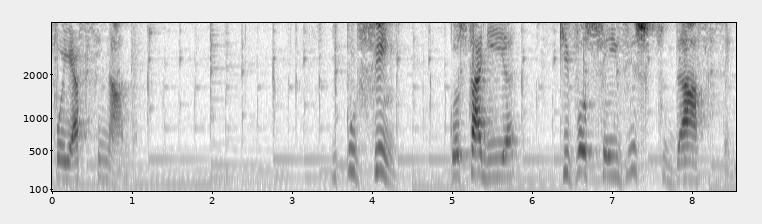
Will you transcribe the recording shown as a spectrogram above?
foi assinada. E por fim, gostaria que vocês estudassem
